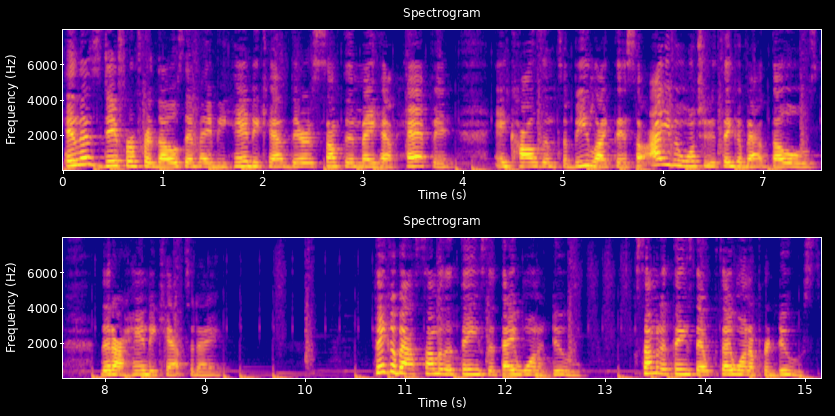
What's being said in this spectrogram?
And that's different for those that may be handicapped. There's something may have happened and caused them to be like that. So I even want you to think about those that are handicapped today. Think about some of the things that they want to do, some of the things that they want to produce.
